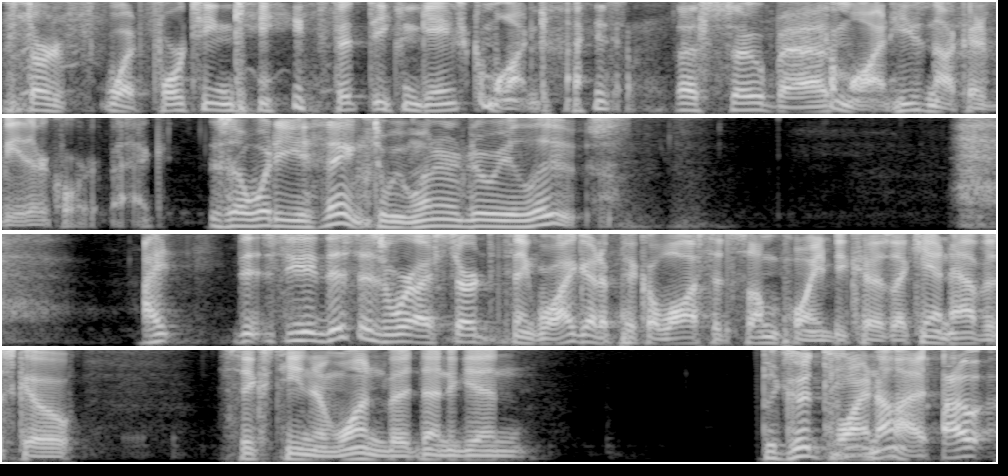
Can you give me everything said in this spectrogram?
He started what 14 games, 15 games. Come on, guys. That's so bad. Come on, he's not going to be their quarterback. So what do you think? Do we win or do we lose? I th- see. This is where I start to think. Well, I got to pick a loss at some point because I can't have us go 16 and one. But then again, The good teams. Why not? I,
